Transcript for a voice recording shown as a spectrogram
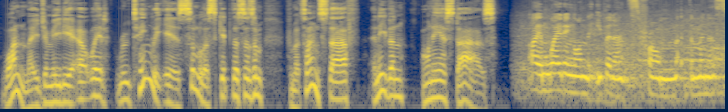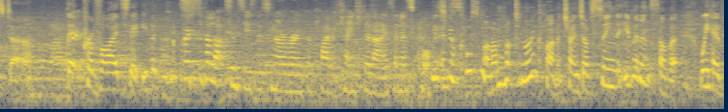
one major media outlet routinely airs similar scepticism from its own staff and even on air stars. I am waiting on the evidence from the minister that provides that evidence. Christopher Luxon says there's no room for climate change deniers in his caucus. Yes, of course not. I'm not denying climate change. I've seen the evidence of it. We have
